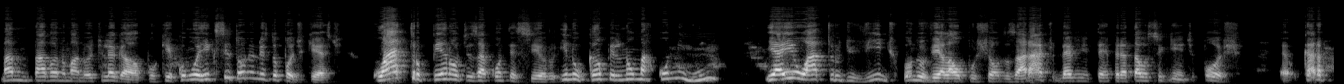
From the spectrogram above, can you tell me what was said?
mas não estava numa noite legal. Porque, como o Henrique citou no início do podcast, quatro pênaltis aconteceram e no campo ele não marcou nenhum. E aí o árbitro de vídeo, quando vê lá o puxão do Zarate, deve interpretar o seguinte, poxa, é, o cara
